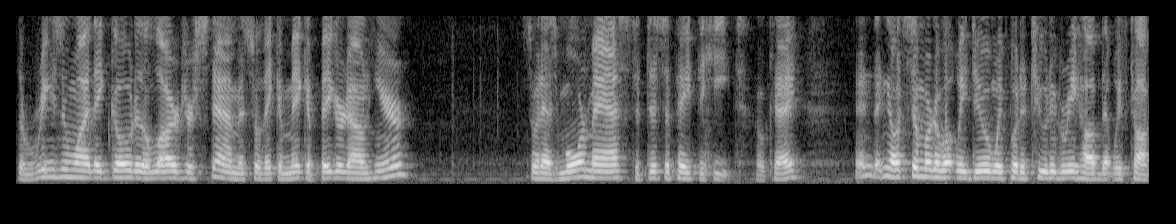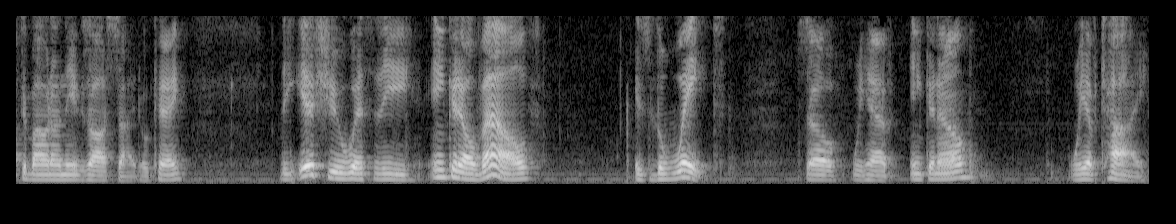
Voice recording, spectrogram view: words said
The reason why they go to the larger stem is so they can make it bigger down here so it has more mass to dissipate the heat, okay? And you know, it's similar to what we do when we put a two degree hub that we've talked about on the exhaust side, okay? The issue with the Inconel valve is the weight. So we have Inconel, we have tie.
